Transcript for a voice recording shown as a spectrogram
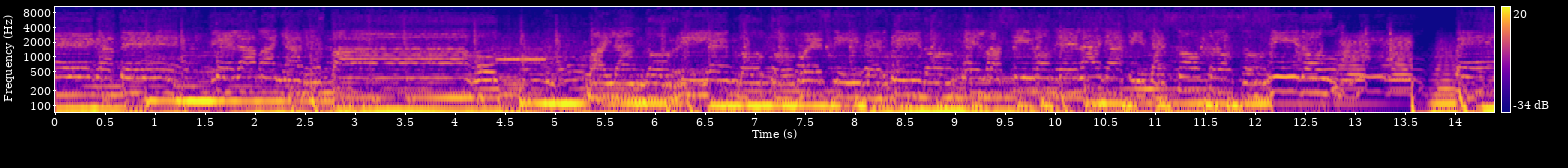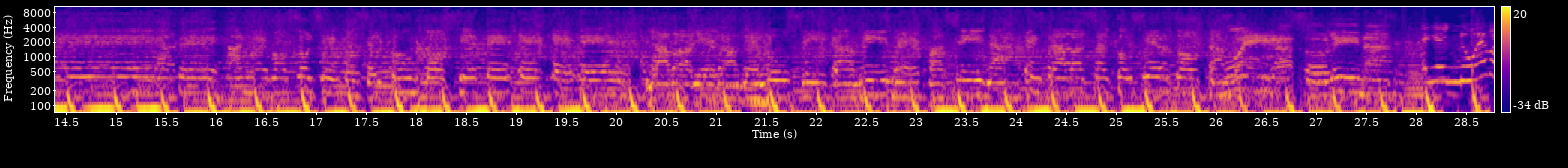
Pégate, que la mañana es bajo. Bailando, riendo, todo es divertido. El vacilón de la es otro sonido. Pégate a nuevo sol 106.7. eh, eh, eh. La variedad de música a mí me fascina. Entradas al concierto, también gasolina. En el Nuevo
